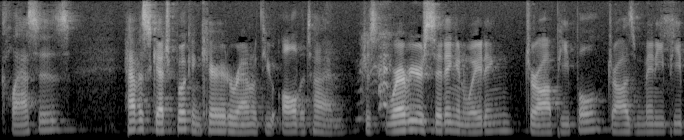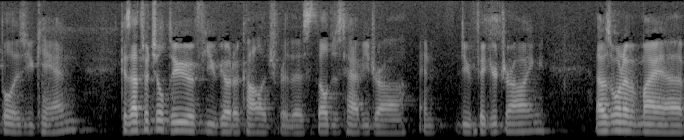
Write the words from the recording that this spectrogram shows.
classes, have a sketchbook, and carry it around with you all the time. Just wherever you're sitting and waiting, draw people, draw as many people as you can, because that's what you'll do if you go to college for this. They'll just have you draw and do figure drawing. That was one of my uh,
